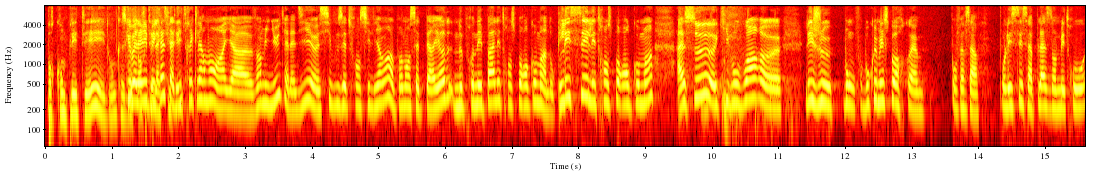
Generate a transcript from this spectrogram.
pour compléter. Et donc ce que Valérie Pécresse a dit très clairement, hein, il y a 20 minutes, elle a dit euh, si vous êtes francilien pendant cette période, ne prenez pas les transports en commun. Donc laissez les transports en commun à ceux qui vont voir les jeux. Bon, faut beaucoup aimer le sport quand même pour faire ça, pour laisser sa place dans le métro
